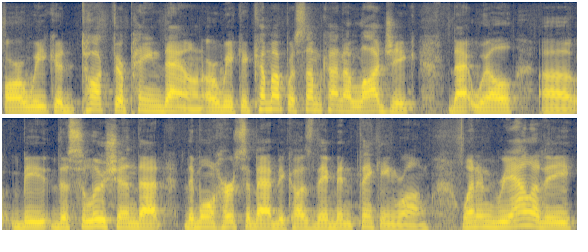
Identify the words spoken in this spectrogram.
or we could talk their pain down, or we could come up with some kind of logic that will uh, be the solution that they won't hurt so bad because they've been thinking wrong. When in reality,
